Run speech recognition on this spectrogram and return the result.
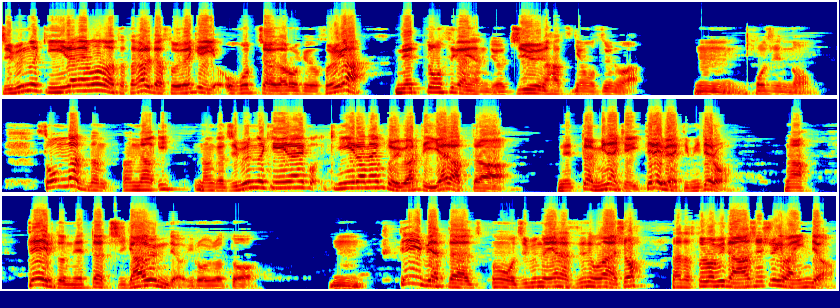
自分の気に入らないものが叩かれたらそれだけで怒っちゃうだろうけど、それが、ネットの世界なんだよ。自由な発言をするのは。うん、個人の。そんな、な、な、い、なんか自分の気に入らない、気に入らないことを言われて嫌だったら、ネットは見なきゃいい。テレビだけ見てろ。な。テレビとネットは違うんだよ、いろいろと。うん。テレビやったら、もう自分の嫌なやつ出てこないでしょただそれを見て安心しとけばいいんだよ。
